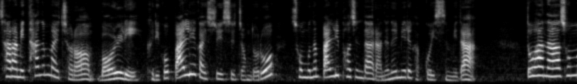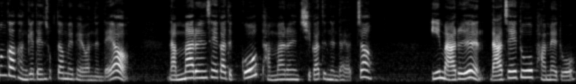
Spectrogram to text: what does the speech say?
사람이 타는 말처럼 멀리 그리고 빨리 갈 수 있을 정도로 소문은 빨리 퍼진다라는 의미를 갖고 있습니다. 또 하나 소문과 관계된 속담을 배웠는데요. 낱말은 새가 듣고 반말은 쥐가 듣는다였죠. 이 말은 낮에도 밤에도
